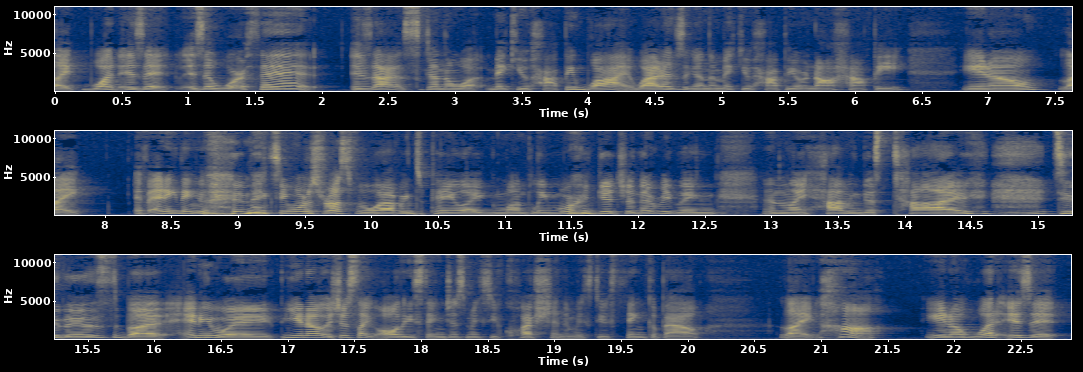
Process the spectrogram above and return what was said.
like what is it is it worth it? Is that gonna what make you happy? Why? Why is it gonna make you happy or not happy? You know like if anything it makes you more stressful having to pay like monthly mortgage and everything and like having this tie to this. But anyway you know it's just like all these things just makes you question it makes you think about like huh you know, what is it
